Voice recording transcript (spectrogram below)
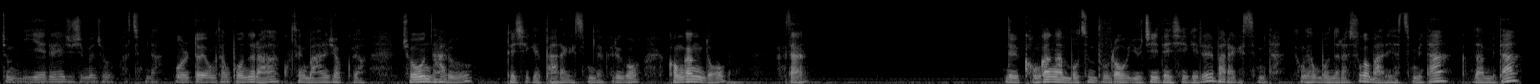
좀 이해를 해주시면 좋을 것 같습니다. 오늘 또 영상 보느라 고생 많으셨고요. 좋은 하루 되시길 바라겠습니다. 그리고 건강도 항상 늘 건강한 모습으로 유지되시기를 바라겠습니다. 영상 보느라 수고 많으셨습니다. 감사합니다.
